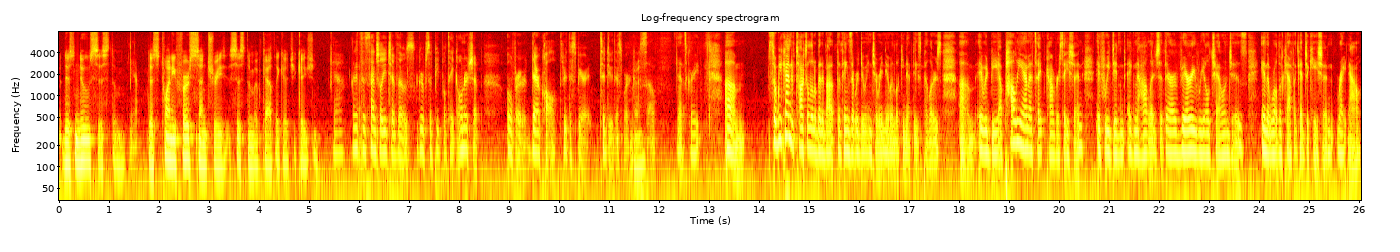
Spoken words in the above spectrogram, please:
this new system, yeah. this 21st century system of Catholic education. Yeah, and it's essential each of those groups of people take ownership over their call through the Spirit to do this work. Right. So that's great. Um, so we kind of talked a little bit about the things that we're doing to renew and looking at these pillars. Um, it would be a Pollyanna type conversation if we didn't acknowledge that there are very real challenges in the world of Catholic education right now.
